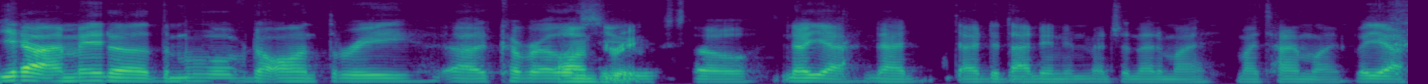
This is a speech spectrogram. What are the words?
Yeah, I made uh, the move over to On Three, uh, cover LSU. On three. So no, yeah, no, I, did. I didn't mention that in my my timeline, but yeah,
